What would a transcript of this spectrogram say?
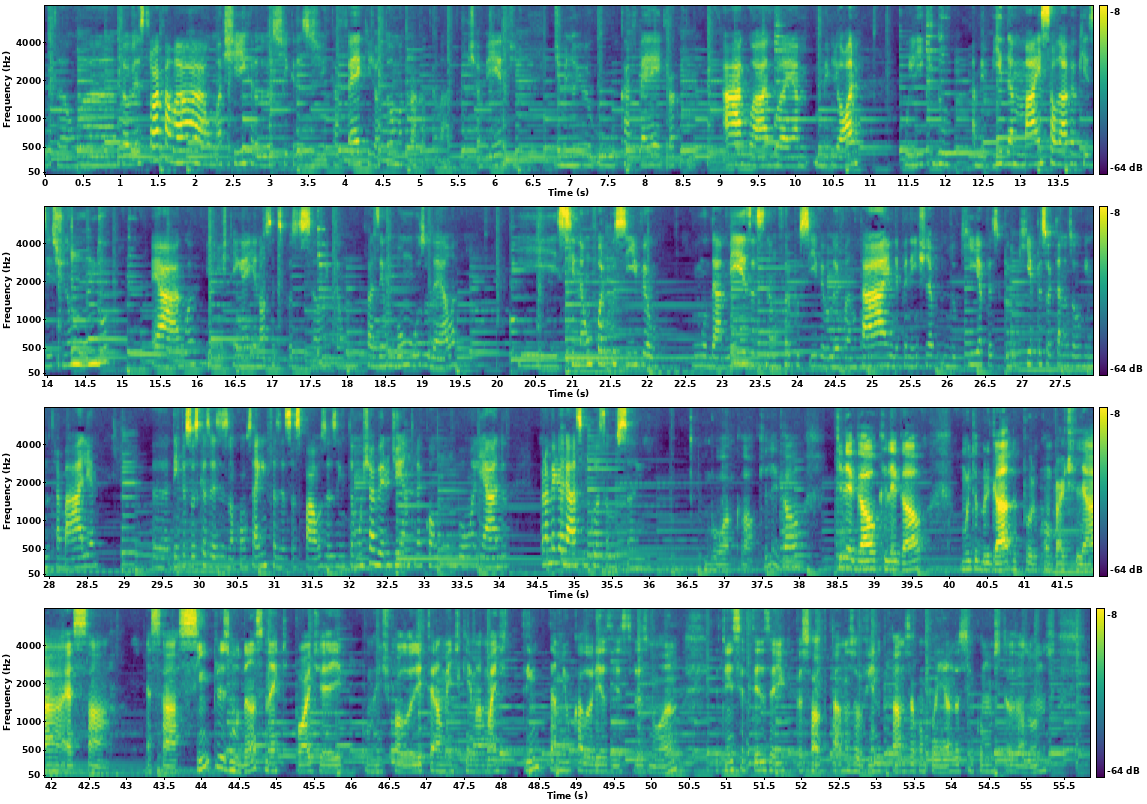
Então, uh, talvez troca lá uma xícara, duas xícaras de café que já toma, troca pela, pelo chá verde, diminui o café e troca por água. A água é a melhor, o líquido, a bebida mais saudável que existe no mundo é a água e a gente tem aí a nossa disposição, então fazer um bom uso dela. E se não for possível mudar a mesa, se não for possível levantar, independente do que a pessoa, do que, a pessoa que está nos ouvindo trabalha. Uh, tem pessoas que às vezes não conseguem fazer essas pausas, então o chá verde entra como um bom aliado para melhorar a circulação do sangue. Boa, Clau. Que legal, que legal, que legal. Muito obrigado por compartilhar essa essa simples mudança, né, que pode aí, como a gente falou, literalmente queimar mais de 30 mil calorias extras no ano. Eu tenho certeza aí que o pessoal que está nos ouvindo, que está nos acompanhando, assim como os teus alunos,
